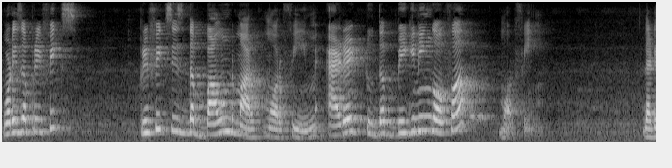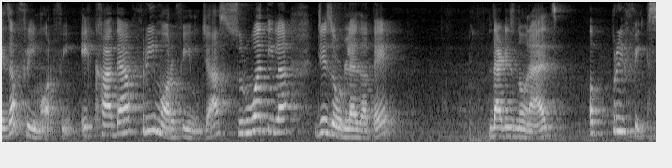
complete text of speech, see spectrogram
What is a prefix? Prefix is the bound morpheme added to the beginning of a morpheme. That is a free morpheme एखाद्या फ्री मॉर्फिमच्या सुरुवातीला जे जोडल्या जाते that is known as a prefix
